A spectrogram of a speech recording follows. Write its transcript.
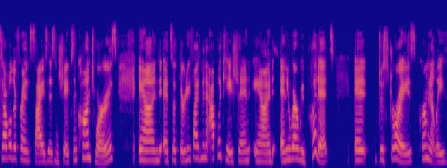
several different sizes and shapes and contours. And it's a 35 minute application. And anywhere we put it, it destroys permanently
